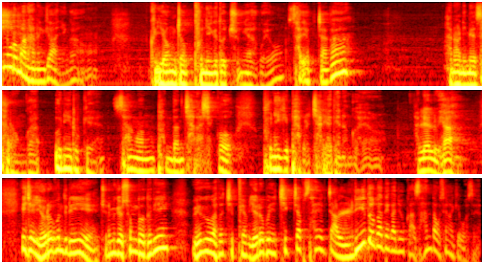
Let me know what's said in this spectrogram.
힘으로만 하는 게 아닌가. 그 영적 분위기도 중요하고요. 사역자가 하나님의 사랑과 은혜롭게 상황 판단 잘 하시고 분위기 파악을 잘해야 되는 거예요. 할렐루야. 이제 여러분들이 주님의 교회 성도들이 외국 가서 집회하면 여러분이 직접 사역자 리더가 돼가지고 가서 한다고 생각해 보세요.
